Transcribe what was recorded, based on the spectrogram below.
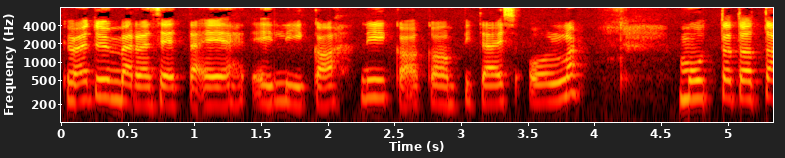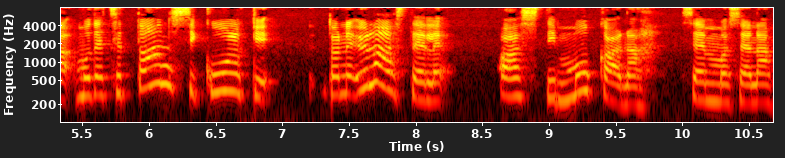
kyllä mä nyt ymmärrän se, että ei, ei liikaa, liikaakaan pitäisi olla. Mutta, tota, mutta et se tanssi kulki tuonne yläasteelle asti mukana semmoisena,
